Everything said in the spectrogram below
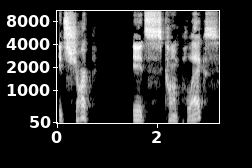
It's sharp it's complex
